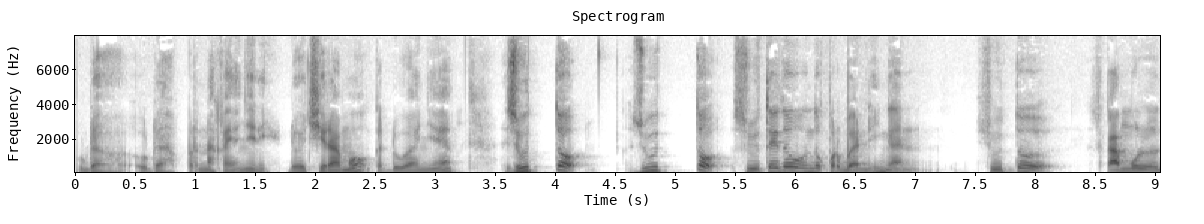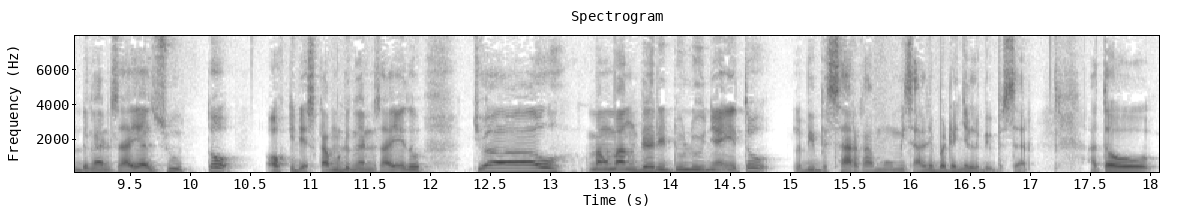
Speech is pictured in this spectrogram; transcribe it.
udah udah pernah kayaknya nih. Dochira mo keduanya zuto. Zuto. Zuto itu untuk perbandingan. Zuto kamu dengan saya zuto. Oke des, kamu dengan saya itu jauh. Memang dari dulunya itu lebih besar kamu, misalnya badannya lebih besar. Atau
